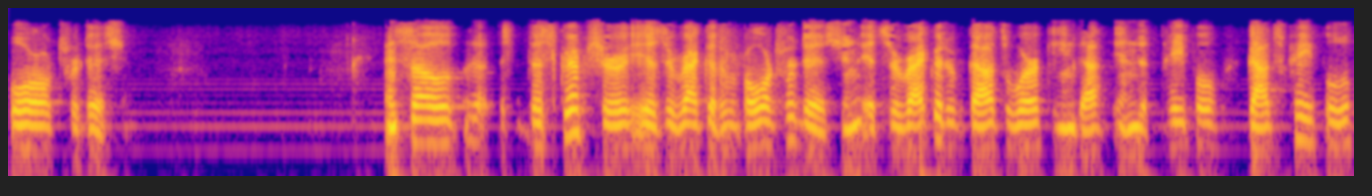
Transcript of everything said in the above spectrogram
oral tradition. And so the, the, scripture is a record of oral tradition. It's a record of God's work in, God, in the people, God's people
